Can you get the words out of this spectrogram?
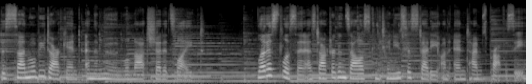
the sun will be darkened and the moon will not shed its light. Let us listen as Dr. Gonzalez continues his study on end times prophecy.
